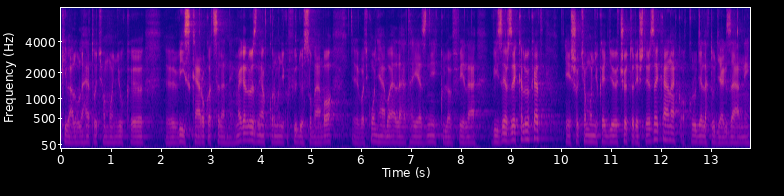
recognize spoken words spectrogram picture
kiváló lehet, hogyha mondjuk vízkárokat szeretnénk megelőzni, akkor mondjuk a fürdőszobába vagy konyhába el lehet helyezni különféle vízérzékelőket, és hogyha mondjuk egy csőtörést érzékelnek, akkor ugye le tudják zárni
